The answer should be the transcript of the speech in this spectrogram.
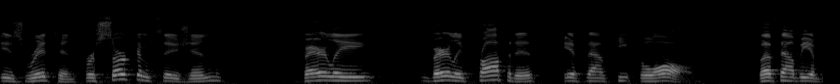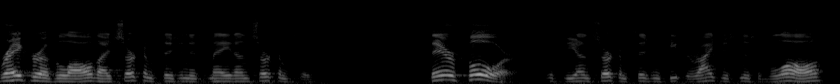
is written, For circumcision verily, verily profiteth if thou keep the law. But if thou be a breaker of the law, thy circumcision is made uncircumcision. Therefore, if the uncircumcision keep the righteousness of the law,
